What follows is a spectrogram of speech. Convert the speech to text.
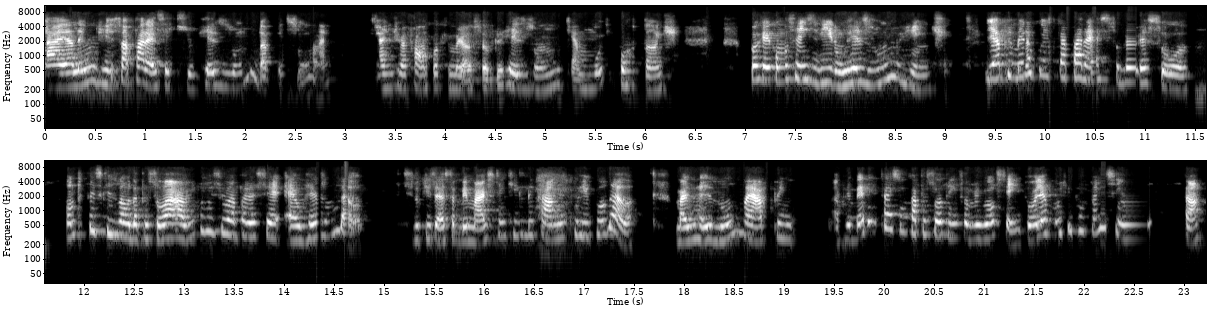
Aí, além disso, aparece aqui o resumo da pessoa, né? A gente vai falar um pouquinho melhor sobre o resumo, que é muito importante. Porque, como vocês viram, o resumo, gente, e a primeira coisa que aparece sobre a pessoa. Quando tu nome da pessoa, a única coisa que vai aparecer é o resumo dela. Se tu quiser saber mais, tem que clicar no currículo dela. Mas o resumo é a, prim a primeira impressão que a pessoa tem sobre você. Então, ele é muito importante sim, tá?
